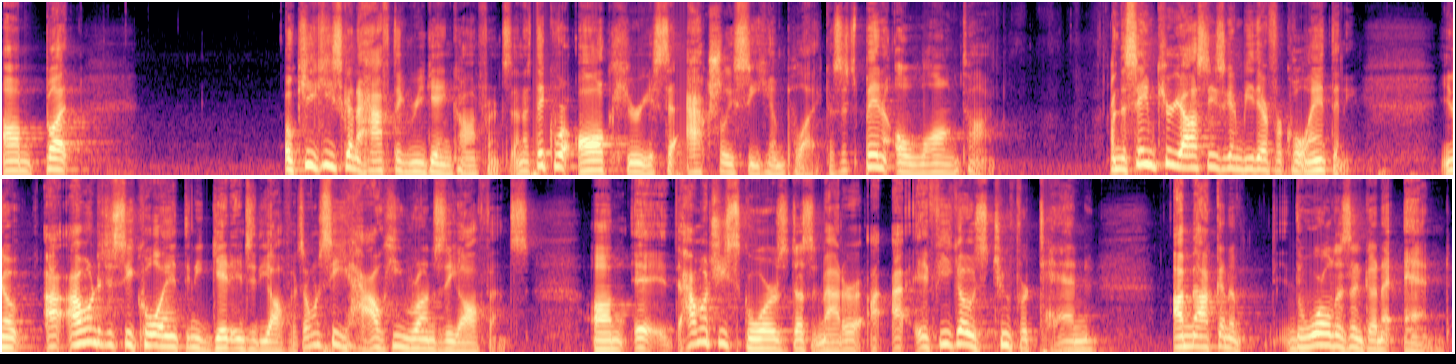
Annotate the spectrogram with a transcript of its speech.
Um, but Okeke's going to have to regain confidence. And I think we're all curious to actually see him play because it's been a long time. And the same curiosity is going to be there for Cole Anthony. You know, I, I wanted to see Cole Anthony get into the offense. I want to see how he runs the offense. Um, it, how much he scores doesn't matter. I, I, if he goes two for 10, I'm not going to, the world isn't going to end.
